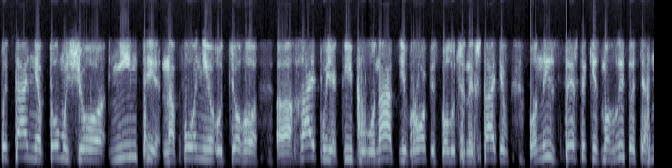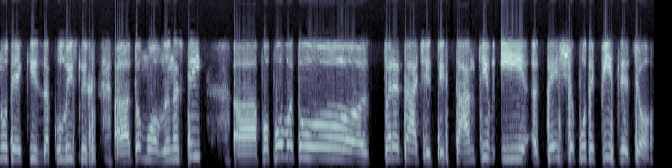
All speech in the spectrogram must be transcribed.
питання в тому, що німці на фоні у цього хайпу, який був у нас в Європі, Сполучених Штатів, вони все ж таки змогли досягнути якихось закулисних домовленостей по поводу передачі цих танків і те, що буде після цього.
